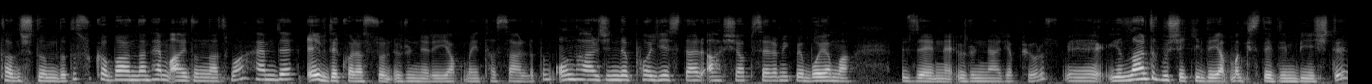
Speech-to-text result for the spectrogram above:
tanıştığımda da su kabağından hem aydınlatma hem de ev dekorasyon ürünleri yapmayı tasarladım. Onun haricinde polyester, ahşap, seramik ve boyama üzerine ürünler yapıyoruz. Ee, yıllardır bu şekilde yapmak istediğim bir işti.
